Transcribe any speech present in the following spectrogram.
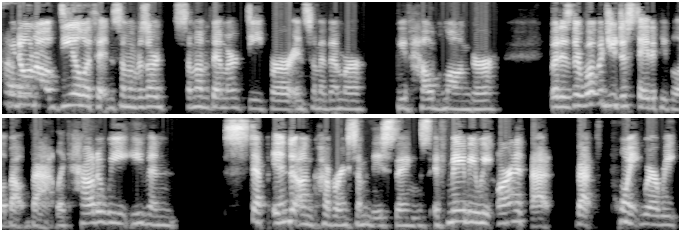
so we don't all deal with it, and some of us are some of them are deeper, and some of them are we've held longer. But is there, what would you just say to people about that? Like, how do we even step into uncovering some of these things if maybe we aren't at that, that point where we,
